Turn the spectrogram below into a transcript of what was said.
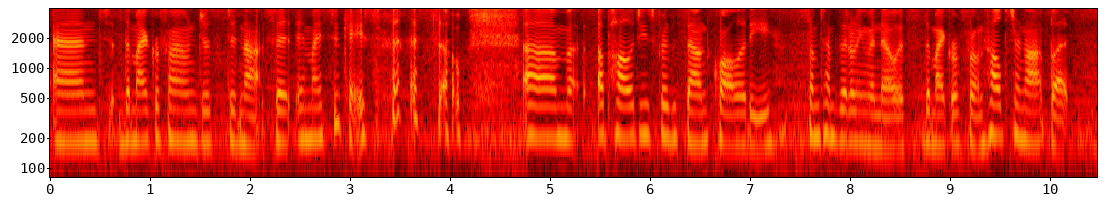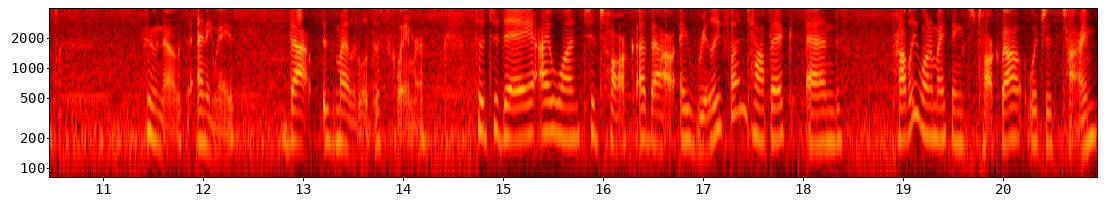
and the microphone just did not fit in my suitcase. so, um, apologies for the sound quality. Sometimes I don't even know if the microphone helps or not, but who knows. Anyways, that is my little disclaimer. So, today I want to talk about a really fun topic and probably one of my things to talk about, which is time.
